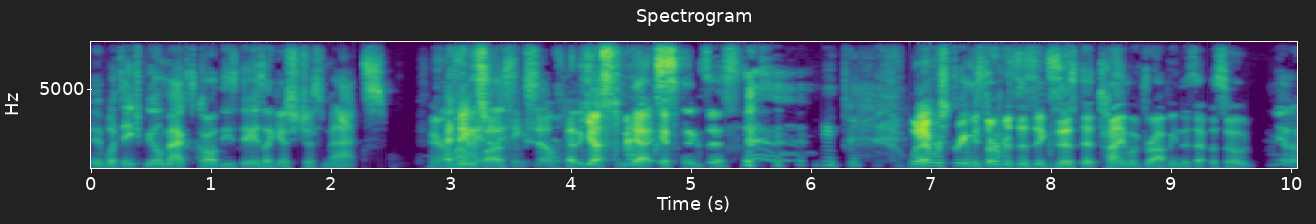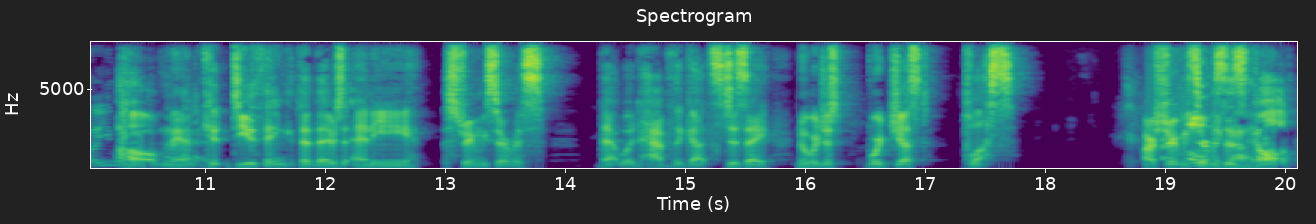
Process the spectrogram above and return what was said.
eh, what's HBO Max called these days? I guess just Max. Paramount think I, it's- I think so. That Just yeah, Max. if it exists. Whatever streaming services exist at time of dropping this episode, you know, you might. oh man. Could, do you think that there's any streaming service that would have the guts to say, "No, we're just we're just Plus." Our streaming Oh service is called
